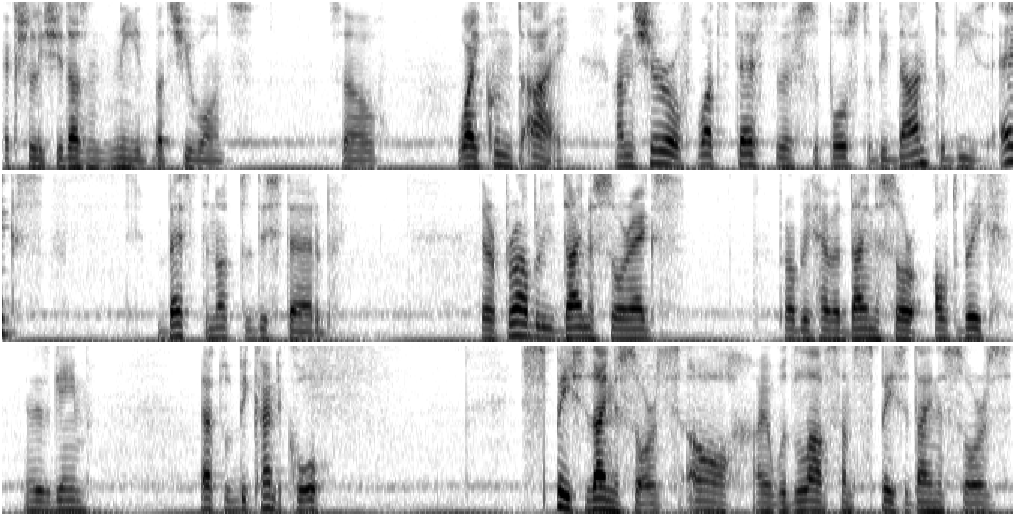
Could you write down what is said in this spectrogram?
actually she doesn't need, but she wants. So, why couldn't I? Unsure of what tests are supposed to be done to these eggs, best not to disturb. They're probably dinosaur eggs. Probably have a dinosaur outbreak in this game. That would be kinda cool. Space dinosaurs. Oh, I would love some space dinosaurs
